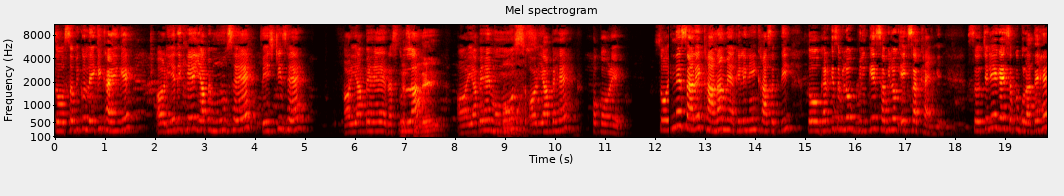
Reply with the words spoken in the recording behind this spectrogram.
तो सभी को लेके खाएँगे। और ये देखिए यहाँ पे मूस है पेस्ट्रीज है और यहाँ पे है रसगुल्ला और यहाँ पे है मोमोज। और यहाँ पे है पकोड़े। सो so, इतने सारे खाना मैं अकेले नहीं खा सकती। तो घर के सभी लोग मिलके सभी लोग एक साथ खाएँगे। सो so, चलिए गाइस सबको बुलाते हैं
